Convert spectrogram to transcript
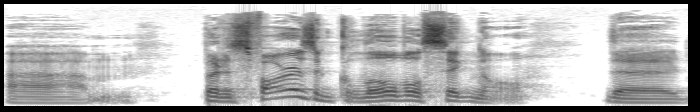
Um, but as far as a global signal, the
